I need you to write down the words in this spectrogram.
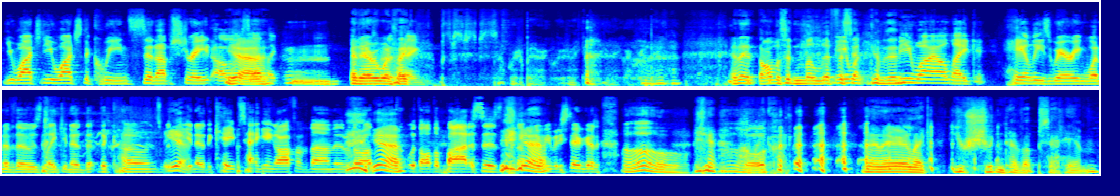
you watch you watch the queen sit up straight all of Yeah. a sudden like mm, and everyone's like, and then all of a sudden Maleficent comes in. meanwhile, like Haley's wearing one of those, like you know, the, the cones with Yeah. you know the capes hanging off of them, and with all, Yeah. with all the bodices. And stuff. Yeah. Everybody staring goes, "Oh, Yeah. oh, oh. and they're like, "You shouldn't have upset him,"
